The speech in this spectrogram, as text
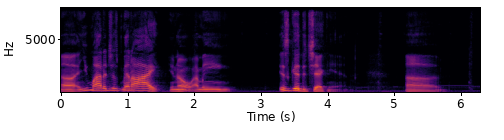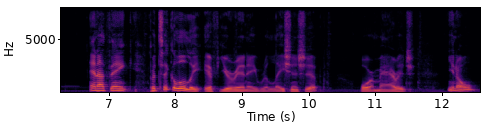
Uh, and you might have just been all right. You know, I mean, it's good to check in. Uh, and I think, particularly if you're in a relationship or a marriage, you know,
